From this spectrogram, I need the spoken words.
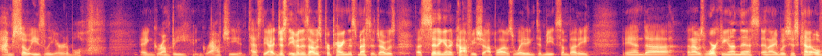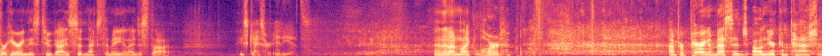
I'm so easily irritable and grumpy and grouchy and testy. I, just even as I was preparing this message, I was uh, sitting in a coffee shop while I was waiting to meet somebody, and uh, and I was working on this, and I was just kind of overhearing these two guys sitting next to me, and I just thought, these guys are idiots. and then I'm like, Lord, I'm preparing a message on your compassion.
